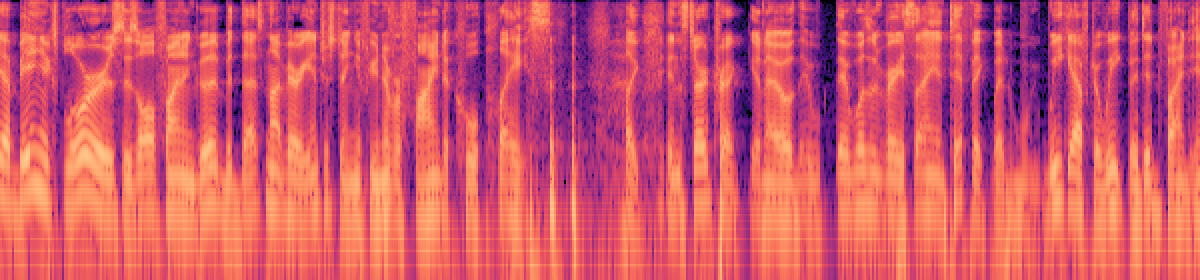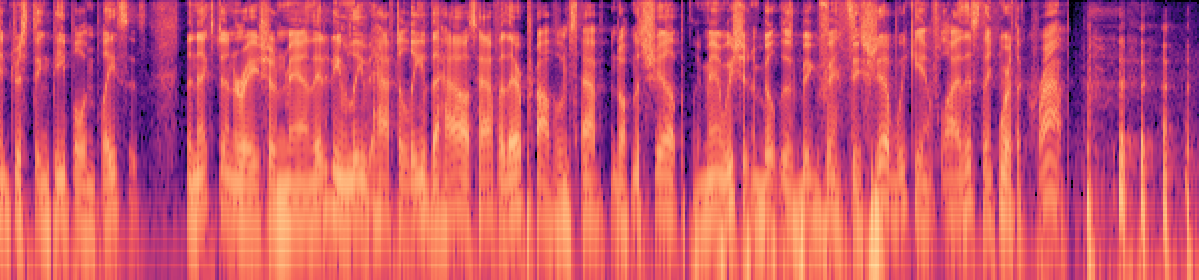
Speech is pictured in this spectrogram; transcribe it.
Yeah, being explorers is all fine and good, but that's not very interesting if you never find a cool place. like in Star Trek, you know, they, it wasn't very scientific, but week after week they did find interesting people and places. The next generation, man, they didn't even leave have to leave the house. Half of their problems happened on the ship. Like, man, we shouldn't have built this big fancy ship. We can't fly this thing worth a crap.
